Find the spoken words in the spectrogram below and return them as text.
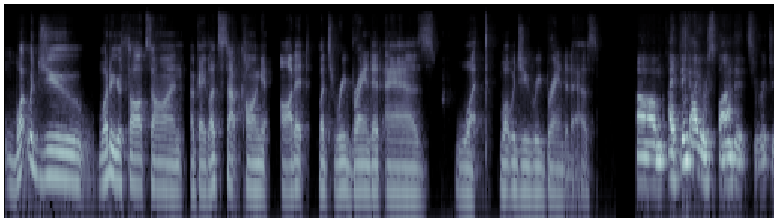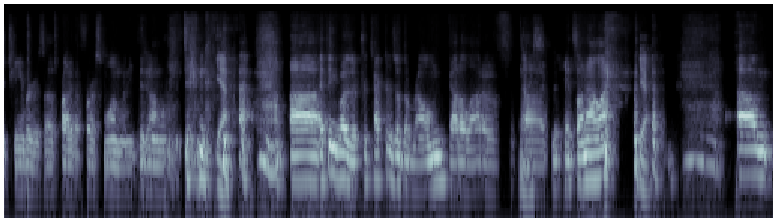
what would you what are your thoughts on okay, let's stop calling it audit, let's rebrand it as what? What would you rebrand it as? Um, I think I responded to Richard Chambers. I was probably the first one when he did it on LinkedIn. Yeah. uh, I think was the Protectors of the Realm got a lot of uh, nice. uh, good hits on that one. yeah. Um,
